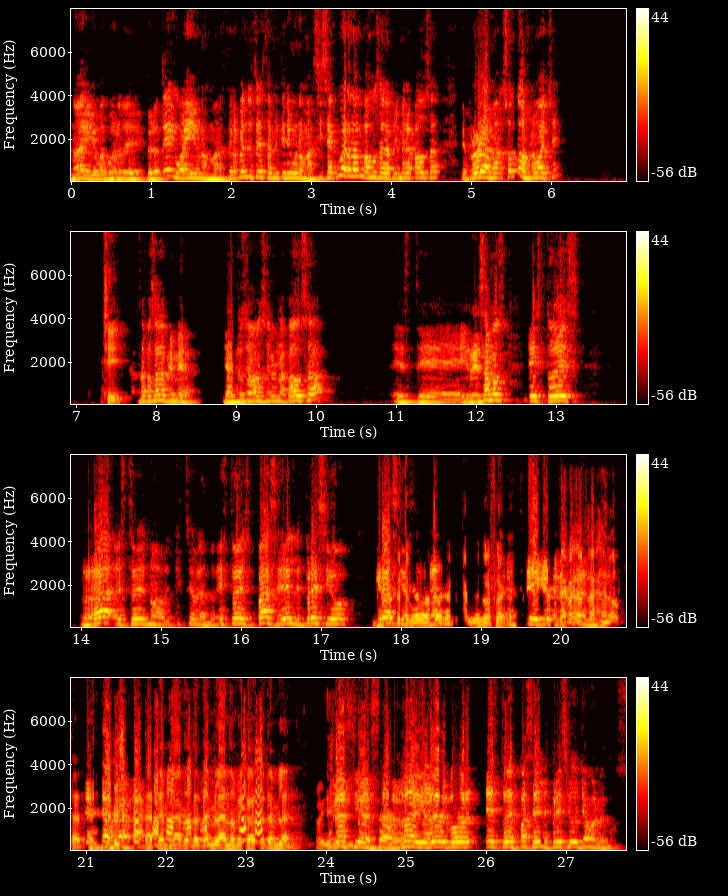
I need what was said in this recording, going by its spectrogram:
Nada que yo me acuerde. Pero tengo ahí unos más. De repente ustedes también tienen unos más. Si se acuerdan, vamos a la primera pausa del programa. Son dos, ¿no, Bache? Sí. Nos ha pasado la primera. Ya, entonces vamos a hacer una pausa. Este, y regresamos. Esto es. Ra, esto es. No, ¿de qué estoy hablando? Esto es Pase del Desprecio. Te Gracias. está mirando la flaca, te está mirando la flaca. Sí, creo que Está con la placa, ¿no? Está, está temblando, está temblando, mi cabrón, está temblando. Gracias a Radio Depor. Esto es Pase del Desprecio. Ya volvemos.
